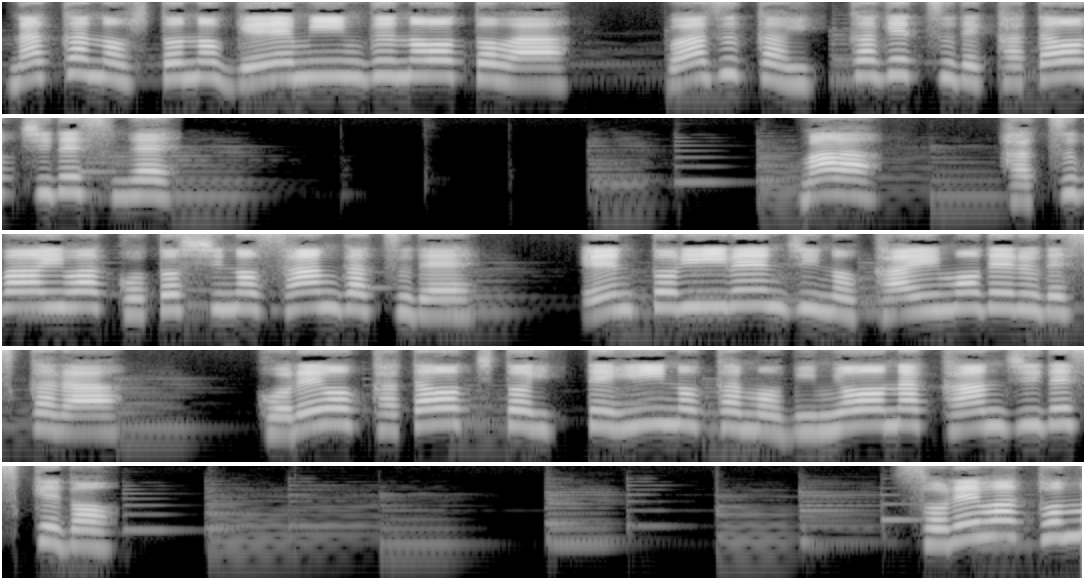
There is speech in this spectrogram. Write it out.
中の人のゲーミングノートは、わずか1ヶ月で型落ちですね。まあ、発売は今年の3月で、エントリーレンジの買いモデルですから、これを型落ちと言っていいのかも微妙な感じですけど。それはとも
